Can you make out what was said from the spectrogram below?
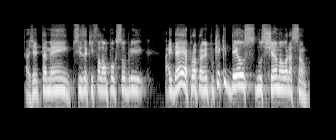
A gente também precisa aqui falar um pouco sobre a ideia propriamente. Por que, que Deus nos chama a oração?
